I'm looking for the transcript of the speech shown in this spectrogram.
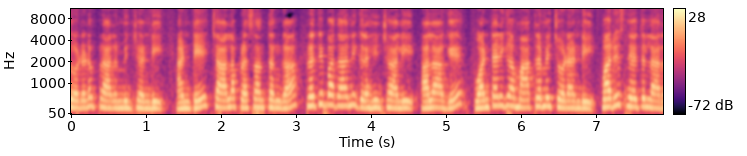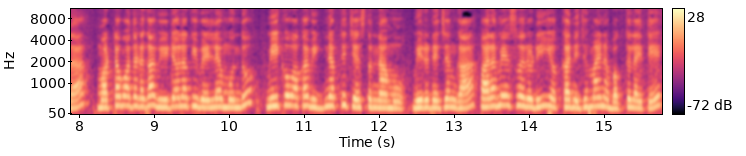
చూడడం ప్రారంభించండి. అంటే చాలా ప్రశాంతంగా ప్రతి పదాన్ని గ్రహించాలి. అలాగే ఒంటరిగా మాత్రమే చూడండి. మరియు స్నేహితులారా మొట్టమొదటగా వీడియోలోకి వెళ్ళే ముందు మీకు ఒక విజ్ఞప్తి చేస్తున్నాము. మీరు నిజంగా పరమేశ్వరుడి యొక్క నిజమైన భక్తులైతే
